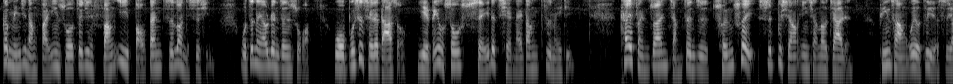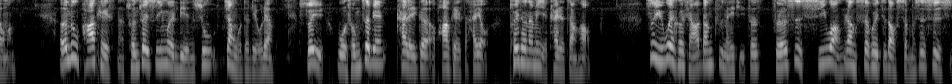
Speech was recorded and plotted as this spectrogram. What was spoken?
跟民进党反映说最近防疫保单之乱的事情。我真的要认真说，我不是谁的打手，也没有收谁的钱来当自媒体。开粉砖讲政治，纯粹是不想要影响到家人。平常我有自己的事要忙，而录 Podcast 呢，纯粹是因为脸书降我的流量，所以我从这边开了一个 Podcast，还有推特那边也开了账号。至于为何想要当自媒体，则则是希望让社会知道什么是事实。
